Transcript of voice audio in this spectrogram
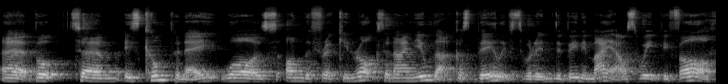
Uh, but um, his company was on the freaking rocks, and I knew that because bailiffs were in. They'd been in my house week before,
